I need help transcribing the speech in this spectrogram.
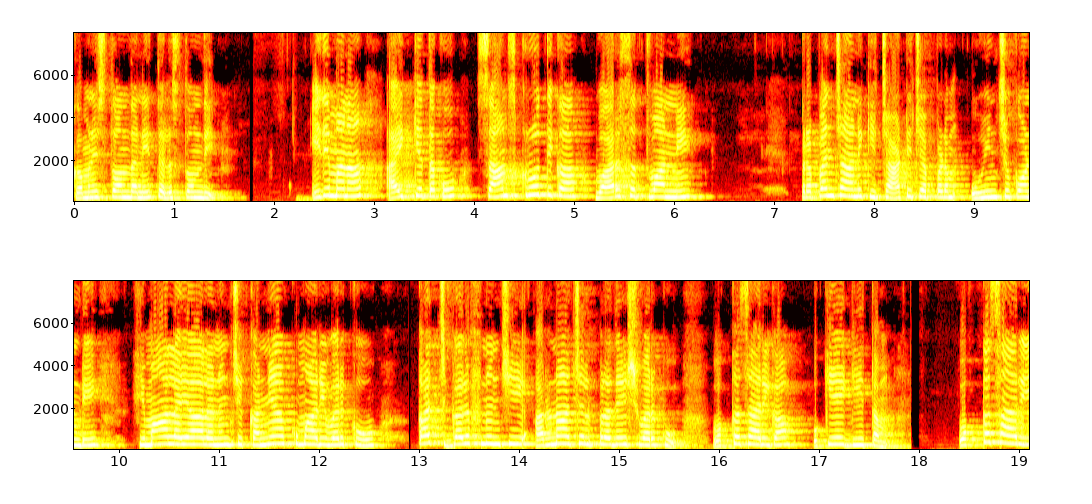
గమనిస్తోందని తెలుస్తుంది. ఇది మన ఐక్యతకు సాంస్కృతిక వారసత్వాన్ని ప్రపంచానికి చాటి చెప్పడం ఊహించుకోండి. హిమాలయాల నుంచి కన్యాకుమారి వరకు కచ్ గల్ఫ్ నుంచి అరుణాచల్ ప్రదేశ్ వరకు ఒక్కసారిగా ఒకే గీతం ఒక్కసారి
